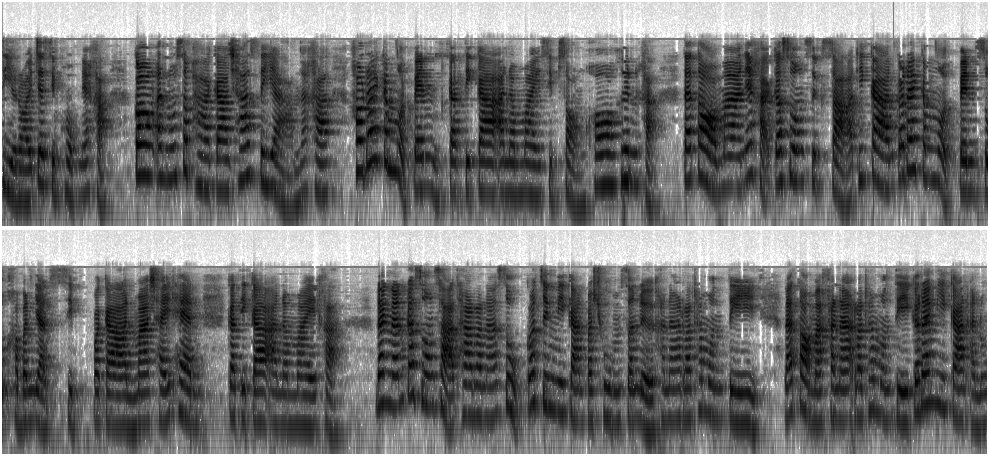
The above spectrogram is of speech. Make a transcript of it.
2476 เนี่ยค่ะ กองอนุสภากาชาติสยามนะคะ เขาได้กำหนดเป็นกติกาอนามัย 12 ข้อขึ้นค่ะ แต่ต่อมาเนี่ยค่ะ กระทรวงศึกษาธิการก็ได้กำหนดเป็นสุขบัญญัติ 10 ประการมาใช้แทนกติกาอนามัยค่ะ ดังนั้นกระทรวงสาธารณสุขก็จึงมีการประชุมเสนอคณะรัฐมนตรี และต่อมาคณะรัฐมนตรีก็ได้มีการอนุ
